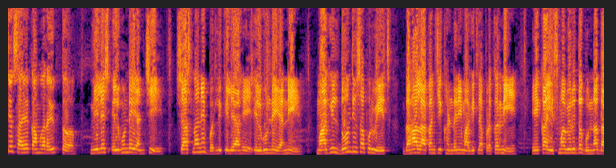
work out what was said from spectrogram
चे सहाय्यक कामगार आयुक्त निलेश एलगुंडे यांची शासनाने बदली केली आहे. एलगुंडे यांनी मागील दोन दिवसापूर्वीच दहा लाखांची खंडणी मागितल्या प्रकरणी एका इसमाविरुद्ध गुन्हा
